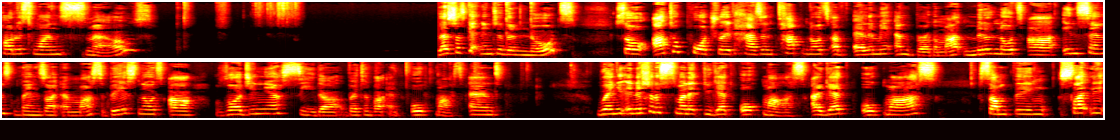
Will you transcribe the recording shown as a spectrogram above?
how this one smells Let's just get into the notes. So Auto Portrait has in top notes of elemi and bergamot. Middle notes are incense, benzoin, and musk. Base notes are Virginia, cedar, vetiver, and oak moss. And when you initially smell it, you get oak moss. I get oak moss, something slightly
